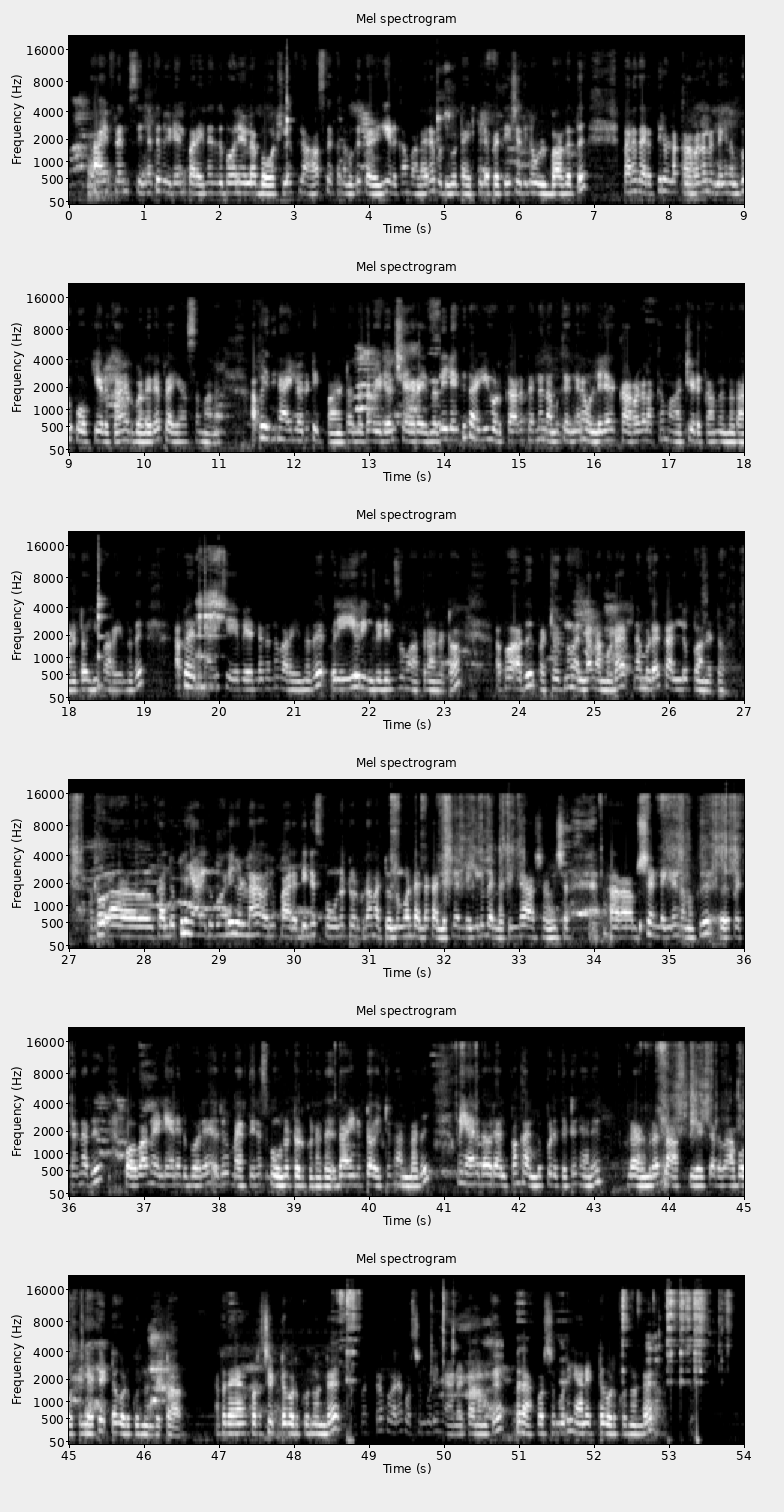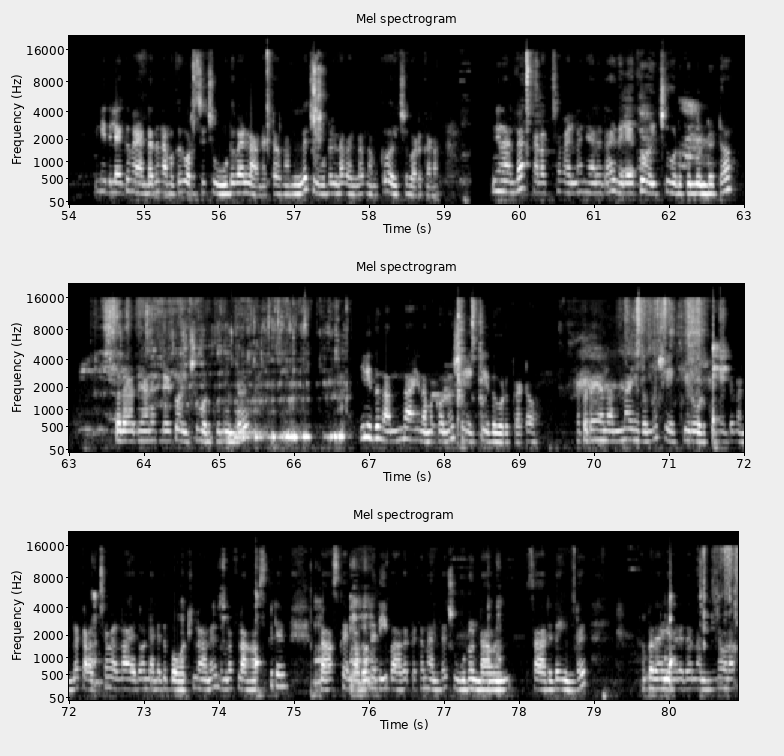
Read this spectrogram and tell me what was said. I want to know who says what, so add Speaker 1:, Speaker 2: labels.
Speaker 1: Hi friends ഇന്നത്തെ വീഡിയോയിൽ പറയുന്നത് ഇതുപോലെയുള്ള ബോട്ടിൽ ഫ്ലാസ്ക് ഒക്കെ നമുക്ക് കഴുകിയെടുക്കാൻ വളരെ ബുദ്ധിമുട്ടായിരിക്കില്ല. പ്രത്യേകിച്ച് ഇതിന്റെ ഉൾഭാഗത്ത് പലതരത്തിലുള്ള കറകൾ ഉണ്ടെങ്കിൽ നമുക്ക് പോക്കിയെടുക്കാൻ വളരെ പ്രയാസമാണ്. അപ്പോൾ ഇതിനായുള്ള ഒരു ടിപ്പാണ് കേട്ടോ ഇന്നത്തെ വീഡിയോയിൽ ഷെയർ ചെയ്യുന്നത്. ഇതിലേക്ക് കഴുകി കൊടുക്കാതെ തന്നെ നമുക്ക് എങ്ങനെ ഉള്ളിലെ കറകളൊക്കെ മാറ്റിയെടുക്കാം എന്നതാണ് കേട്ടോ ഇനി പറയുന്നത്. അപ്പോൾ ഇതിനായി ചെയ്യ വേണ്ടതെന്ന് പറയുന്നത് ഒരേ ഒരു ഇൻഗ്രീഡിയൻസ് മാത്രമാണ് കേട്ടോ. അപ്പോൾ അത് മറ്റൊന്നുമല്ല നമ്മുടെ നമ്മുടെ കല്ലുപ്പാണ് കേട്ടോ. അപ്പോൾ കല്ലുപ്പിൽ ഞാൻ ഇതുപോലെയുള്ള ഒരു പരത്തിന്റെ സ്പൂൺ ഇട്ട് കൊടുക്കണം. മറ്റൊന്നും കൊണ്ടല്ല. കല്ലുപ്പിൽ എന്തെങ്കിലും വെള്ളത്തിന്റെ ആശാംശം അംശം ഉണ്ടെങ്കിൽ നമുക്ക് പെട്ടെന്ന് അത് പോകാൻ വേണ്ടിയാണ് ഇതുപോലെ ഒരു മരത്തിന്റെ സ്പൂൺ ഇട്ട് കൊടുക്കുന്നത്. ഇതായിട്ടോ ഏറ്റവും നല്ലത്. അപ്പോൾ ഞാനിത് ഒരല്പം കല്ലുപ്പ് എടുത്തിട്ട് ഞാൻ നമ്മുടെ ഫ്ലാസ്കിലേക്ക് അഥവാ ആ ബോട്ടിലേക്ക് ഇട്ട് കൊടുക്കുന്നുണ്ട് കേട്ടോ അപ്പോൾ ഞാൻ കുറച്ച് ഇട്ട് കൊടുക്കുന്നുണ്ട്. അപ്പോൾ ഇത്ര പോരാ. കുറച്ചും കൂടി വേണം കേട്ടോ നമുക്ക്. അപ്പോൾ കുറച്ചും കൂടി ഞാൻ ഇട്ട് കൊടുക്കുന്നുണ്ട്. ഇനി ഇതിലേക്ക് വേണ്ടത് നമുക്ക് കുറച്ച് ചൂടുവെള്ളമാണ് കേട്ടോ. നല്ല ചൂടുള്ള വെള്ളം നമുക്ക് ഒഴിച്ചു കൊടുക്കണം. ഇനി നല്ല തിളച്ച വെള്ളം ഞാനിതാ ഇതിലേക്ക് ഒഴിച്ചു കൊടുക്കുന്നുണ്ട് കേട്ടോ. അതായത് ഞാൻ ഇതിലേക്ക് ഒഴിച്ചു കൊടുക്കുന്നുണ്ട്. ഇനി ഇത് നന്നായി നമുക്കൊന്ന് ഷേക്ക് ചെയ്ത് കൊടുക്കാം കേട്ടോ. അപ്പോൾ ഞാൻ നന്നായി ഇതൊന്ന് ഷേക്ക് ചെയ്ത് കൊടുക്കുന്നുണ്ട്. നല്ല തിളച്ച വെള്ളം ആയതുകൊണ്ട് തന്നെ ഇത് ബോട്ടിലാണ് നമ്മുടെ ഫ്ലാസ്ക് ടൈം ഫ്ലാസ്ക് അല്ല. അതുകൊണ്ട് തന്നെ ഈ ഭാഗത്തൊക്കെ നല്ല ചൂടുണ്ടാവാൻ സാധ്യതയുണ്ട്. അപ്പോൾ അതാ ഞാനിത് നല്ലോണം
